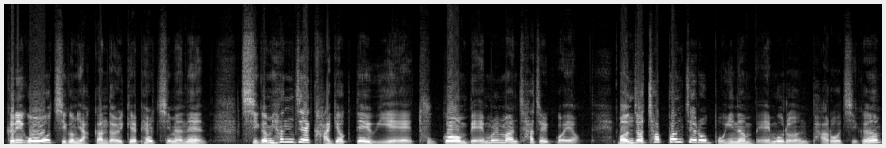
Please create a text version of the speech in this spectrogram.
그리고 지금 약간 넓게 펼치면은 지금 현재 가격대 위에 두꺼운 매물만 찾을 거예요. 먼저 첫 번째로 보이는 매물은 바로 지금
